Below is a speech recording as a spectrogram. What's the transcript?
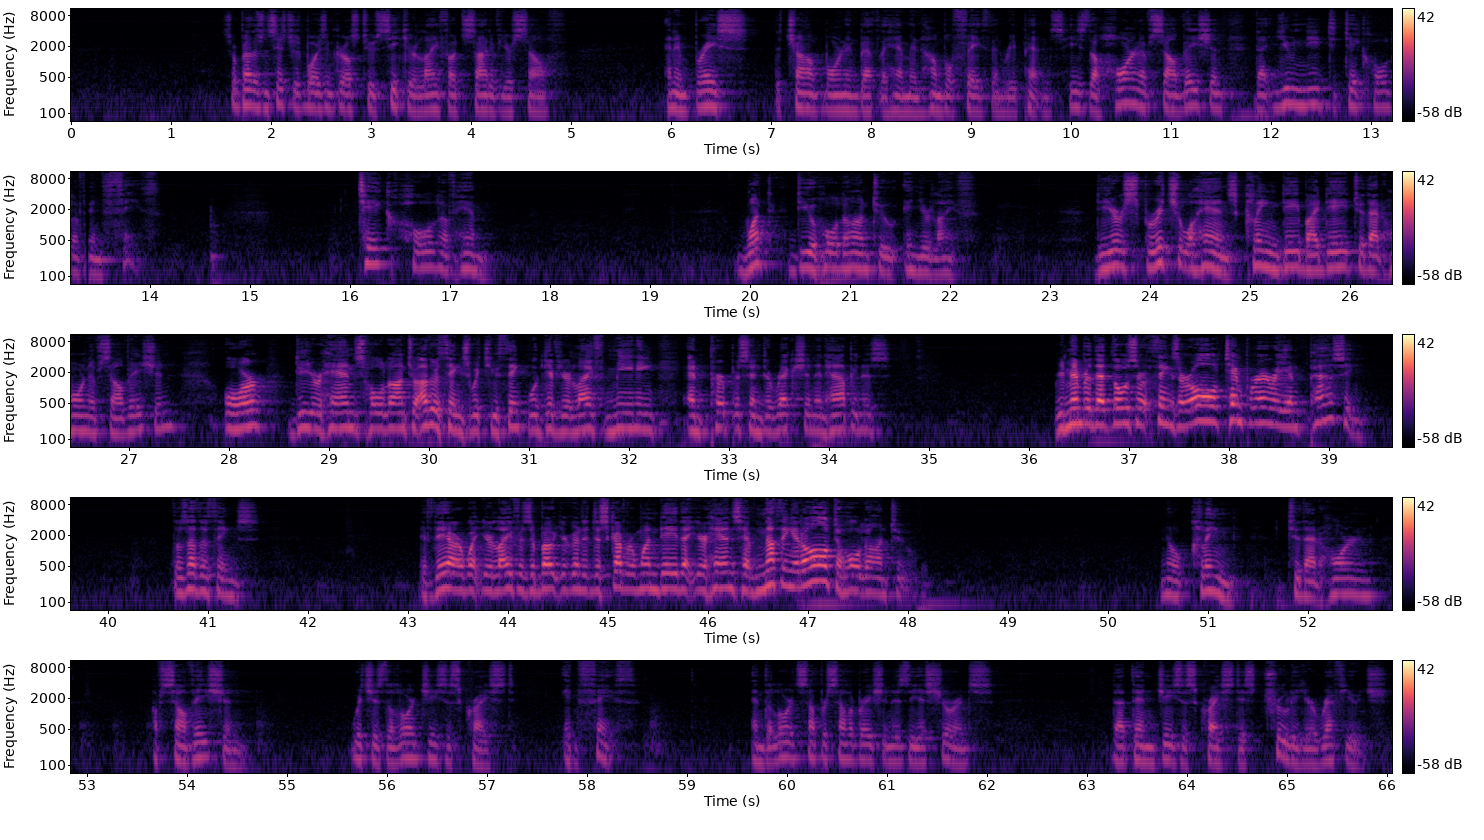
So, brothers and sisters, boys and girls, too, seek your life outside of yourself and embrace the child born in Bethlehem in humble faith and repentance. He's the horn of salvation that you need to take hold of in faith. Take hold of Him. What do you hold on to in your life? Do your spiritual hands cling day by day to that horn of salvation? Or do your hands hold on to other things which you think will give your life meaning and purpose and direction and happiness? Remember that those are, things are all temporary and passing. Those other things. If they are what your life is about, you're going to discover one day that your hands have nothing at all to hold on to. No, cling to that horn of salvation, which is the Lord Jesus Christ, in faith. And the Lord's Supper celebration is the assurance that then Jesus Christ is truly your refuge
